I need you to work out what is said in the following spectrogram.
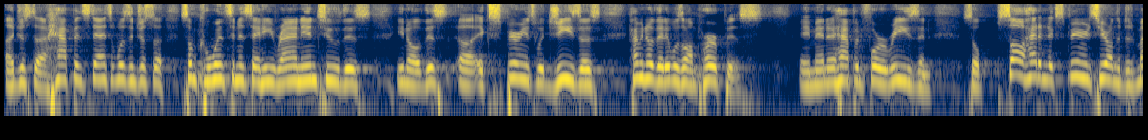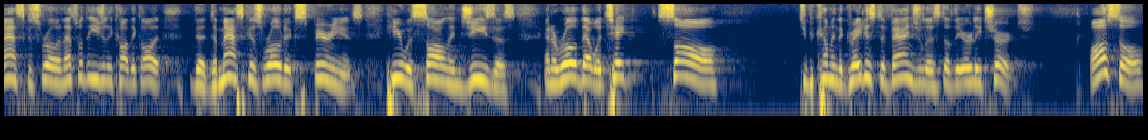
a just a happenstance. It wasn't just a, some coincidence that he ran into this, you know, this uh, experience with Jesus. How many know that it was on purpose? Amen. It happened for a reason. So Saul had an experience here on the Damascus Road, and that's what they usually call. it. They call it the Damascus Road experience. Here with Saul and Jesus, and a road that would take Saul to becoming the greatest evangelist of the early church. Also,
